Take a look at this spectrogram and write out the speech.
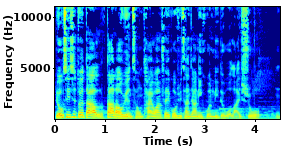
尤其是对大大老远从台湾飞过去参加你婚礼的我来说，嗯。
